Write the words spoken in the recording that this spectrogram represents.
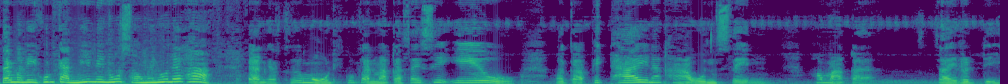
แต่มื้อนี้คุณกันมีเมนูสองเมนูเด้อค่ะกันก็คือหมูที่คุณกันมากับใส่ซีอิ๊วแล้วก็พริกไทยนะคะวุ้นเส้นเข้ามากับใส่รสดี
